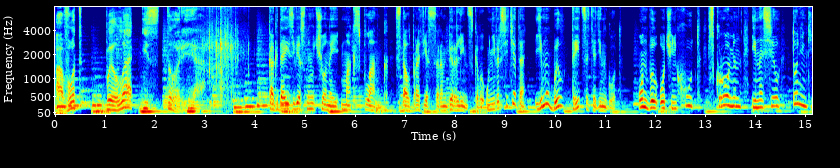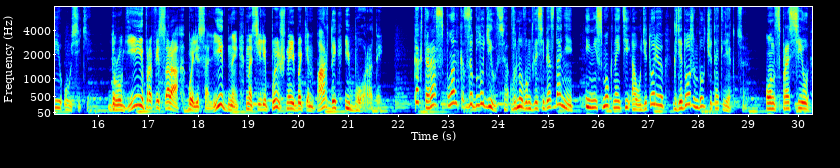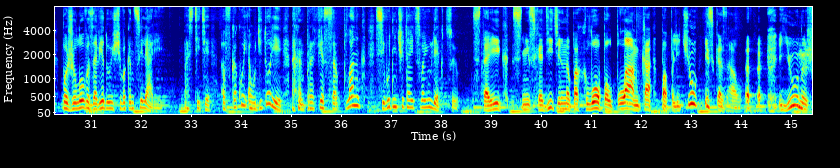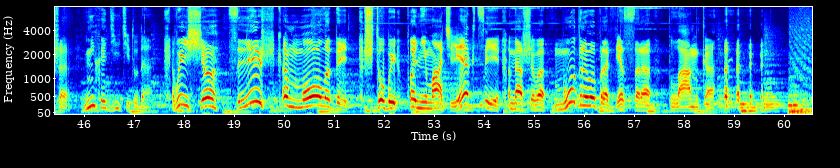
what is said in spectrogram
А вот была история. Когда известный ученый Макс Планк стал профессором Берлинского университета, ему был 31 год. Он был очень худ, скромен и носил тоненькие усики. Другие профессора были солидны, носили пышные бакенбарды и бороды. Как-то раз Планк заблудился в новом для себя здании и не смог найти аудиторию, где должен был читать лекцию. Он спросил пожилого заведующего канцелярией. «Простите, в какой аудитории профессор Планк сегодня читает свою лекцию?» Старик снисходительно похлопал Планка по плечу и сказал «Юноша, не ходите туда, вы еще слишком молоды, чтобы понимать лекции нашего мудрого профессора Планка.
